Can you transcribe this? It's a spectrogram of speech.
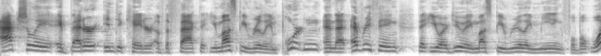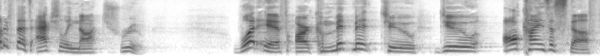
actually a better indicator of the fact that you must be really important and that everything that you are doing must be really meaningful. But what if that's actually not true? What if our commitment to do all kinds of stuff,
